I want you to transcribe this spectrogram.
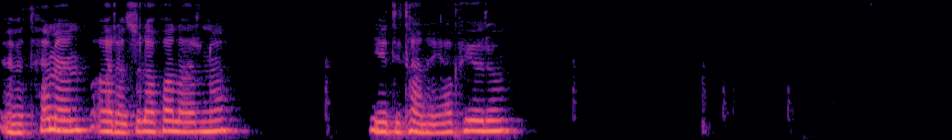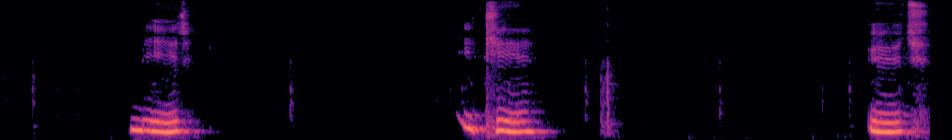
Evet hemen ara zülafalarını 7 tane yapıyorum. Bir, iki, üç,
